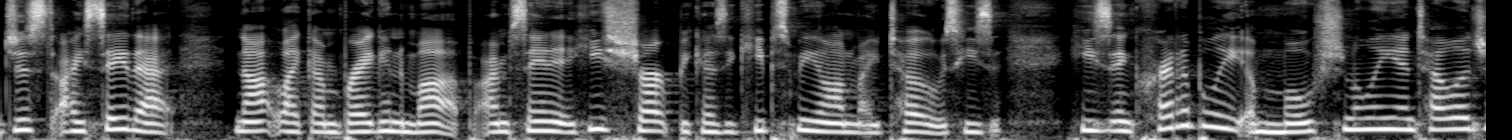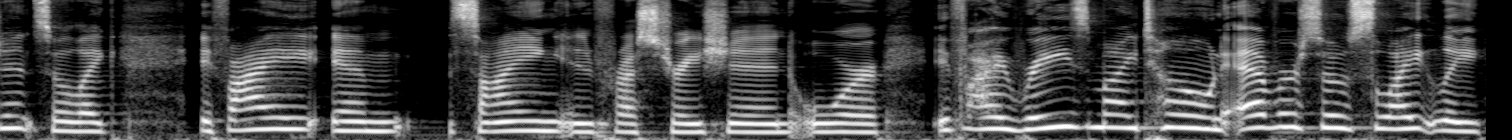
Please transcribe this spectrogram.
just I say that not like I'm bragging him up. I'm saying that he's sharp because he keeps me on my toes. He's he's incredibly emotionally intelligent. So like if I am sighing in frustration or if I raise my tone ever so slightly,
